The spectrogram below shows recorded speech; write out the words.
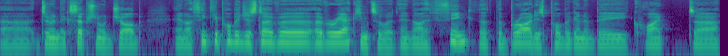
uh, do an exceptional job. And I think you're probably just over overreacting to it. And I think that the bride is probably going to be quite uh,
